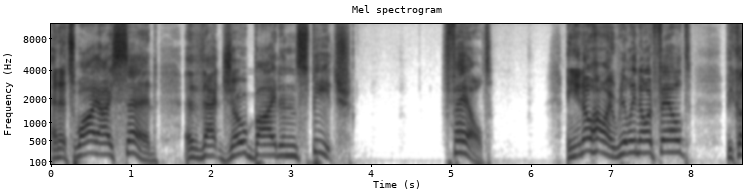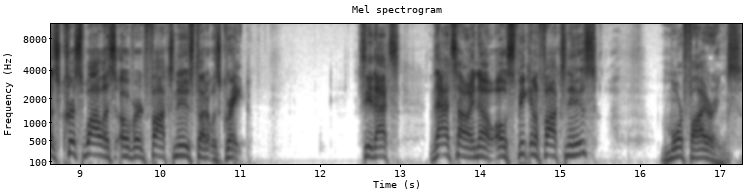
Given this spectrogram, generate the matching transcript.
And it's why I said that Joe Biden's speech failed. And you know how I really know it failed? Because Chris Wallace over at Fox News thought it was great. See, that's that's how I know. Oh, speaking of Fox News, more firings.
